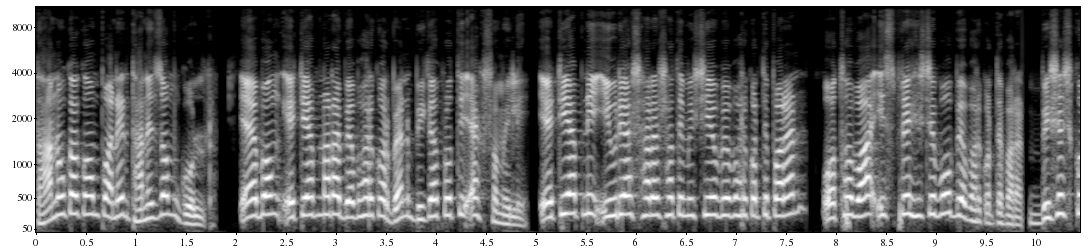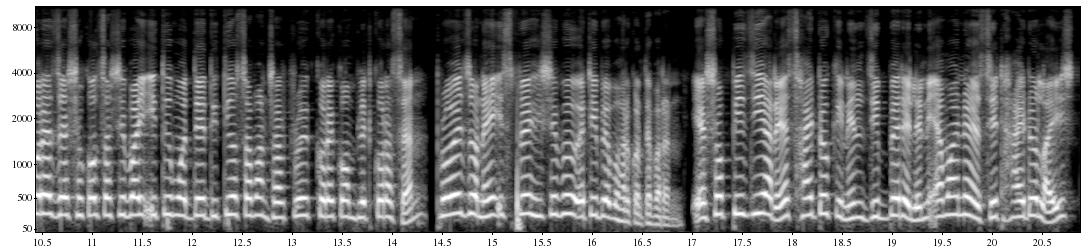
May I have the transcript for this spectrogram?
ধানুকা কোম্পানির ধানিজম গোল্ড। এবং এটি আপনারা ব্যবহার করবেন বিঘা প্রতি একশো মিলি। এটি আপনি ইউরিয়া সারের সাথে মিশিয়েও ব্যবহার করতে পারেন অথবা স্প্রে হিসেবেও ব্যবহার করতে পারেন। বিশেষ করে যে সকল চাষিবাই ইতিমধ্যে দ্বিতীয় চাপান সার প্রয়োগ করে কমপ্লিট করেছেন, প্রয়োজনে স্প্রে হিসেবেও এটি ব্যবহার করতে পারেন। এসব পিজিআরে cytokinin gibberellin amino acid hydrolysed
